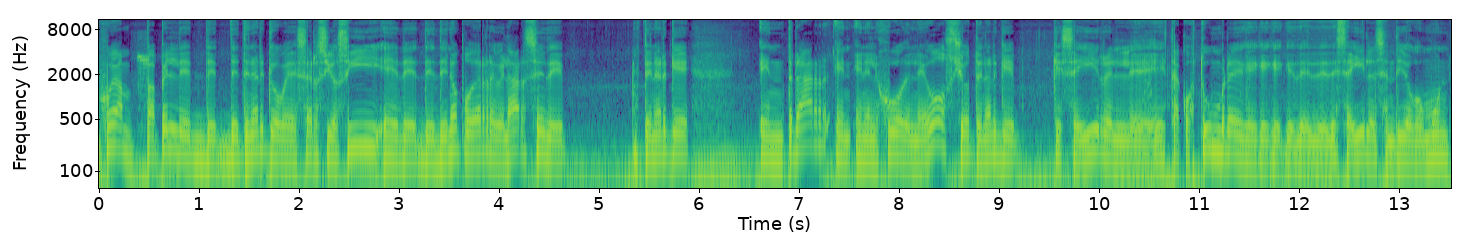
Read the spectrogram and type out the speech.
¿Juegan papel de, tener que obedecer sí o sí, eh, de, no poder rebelarse, de tener que entrar en, el juego del negocio, tener que, seguir esta costumbre, de, seguir el sentido común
